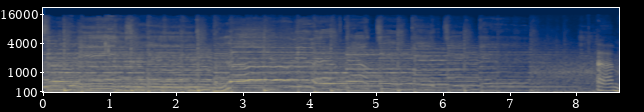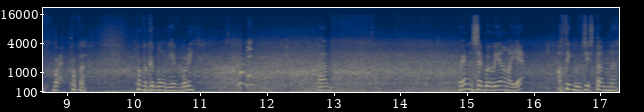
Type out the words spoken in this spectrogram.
so easily. The love you have got to give to get. Um, right, proper, proper good morning, everybody. Morning. We haven't said where we are yet. I think we've just done the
